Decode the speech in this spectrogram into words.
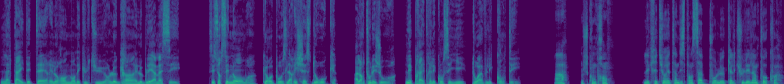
la taille des terres et le rendement des cultures, le grain et le blé amassé. C'est sur ces nombres que repose la richesse d'Uruk. Alors tous les jours, les prêtres et les conseillers doivent les compter. Ah, je comprends. L'écriture est indispensable pour le calculer l'impôt, quoi.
